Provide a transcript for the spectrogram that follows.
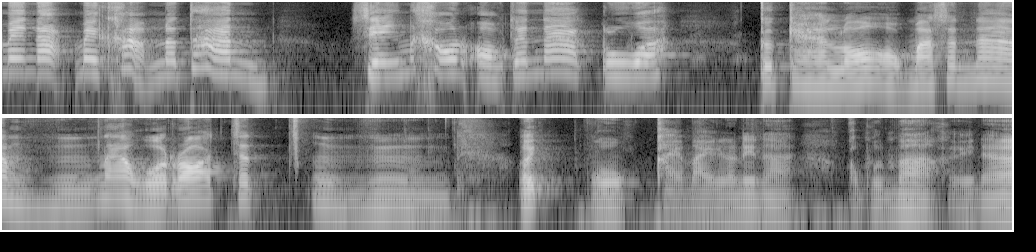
ไม่นะไม่ขำนะท่าน เสียงเขาออกจะน่ากลัว ก็แกร้องออกมาซะหน้าหืมหน้าหัวเราะจะอืมหืมเอ้ยโอ้ไข่ใหม่แล้วนี่นะขอบคุณมากเลยนะ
